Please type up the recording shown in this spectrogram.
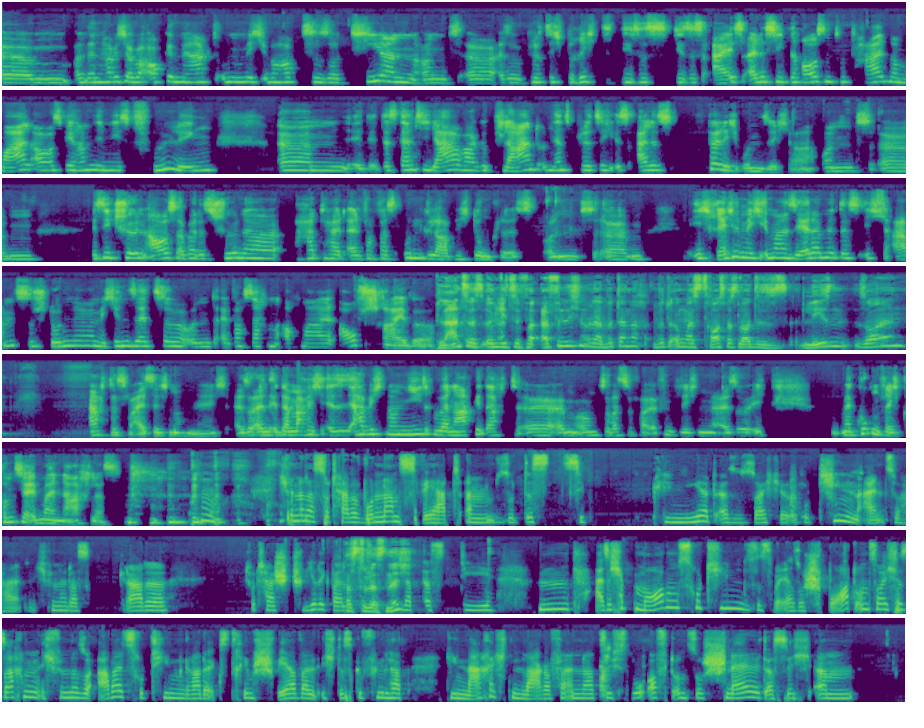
Ähm, und dann habe ich aber auch gemerkt, um mich überhaupt zu sortieren und äh, also plötzlich berichtet dieses, dieses Eis, alles sieht draußen total normal aus. Wir haben demnächst Frühling. Ähm, das ganze Jahr war geplant und ganz plötzlich ist alles völlig unsicher. Und ähm, es sieht schön aus, aber das Schöne hat halt einfach was unglaublich Dunkles. Und ähm, ich rette mich immer sehr damit, dass ich abends eine Stunde mich hinsetze und einfach Sachen auch mal aufschreibe. Planst du das irgendwie zu veröffentlichen oder wird da noch wird irgendwas draus, was Leute lesen sollen? Ach, das weiß ich noch nicht. Also äh, da mache ich, also, habe ich noch nie drüber nachgedacht, äh, um irgend sowas zu veröffentlichen. Also ich mal gucken, vielleicht kommt es ja in meinen Nachlass. Hm. Ich finde das total bewundernswert, ähm, so diszipliniert, also solche Routinen einzuhalten. Ich finde das gerade total schwierig, weil Hast du das nicht? Glaub, dass die, hm, also ich habe morgens Routinen, das ist eher so Sport und solche Sachen. Ich finde so Arbeitsroutinen gerade extrem schwer, weil ich das Gefühl habe, die Nachrichtenlage verändert sich so oft und so schnell, dass ich ähm,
